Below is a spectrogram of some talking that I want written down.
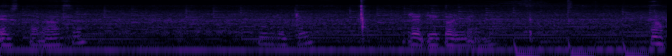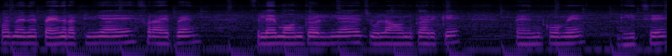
इस तरह से रोटी रेडी कर लेंगे। यहाँ पर मैंने पैन रख लिया है फ्राई पैन फ्लेम ऑन कर लिया है, चूल्हा ऑन करके पैन को मैं घी से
